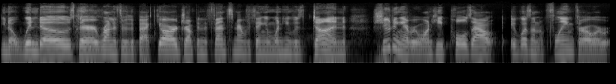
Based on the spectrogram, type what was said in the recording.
you know, windows. They're running through the backyard, jumping the fence and everything. And when he was done shooting everyone, he pulls out. It wasn't a flamethrower.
